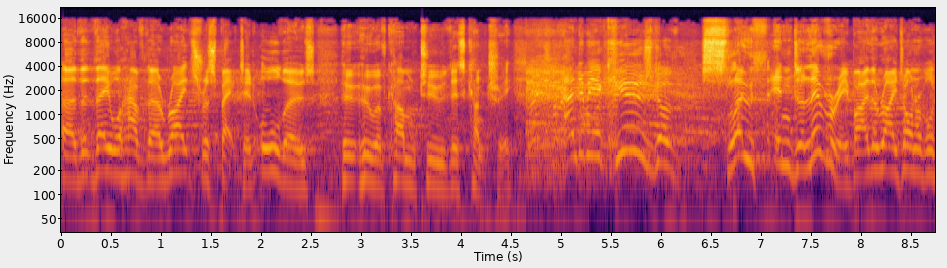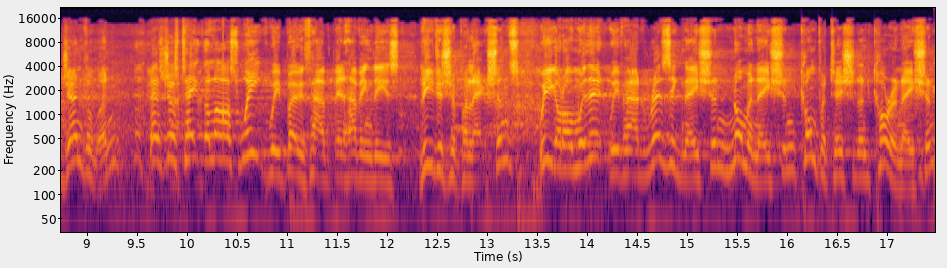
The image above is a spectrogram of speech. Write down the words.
uh, that they will have their rights respected, all those who, who have come to this country. And to be accused of sloth in delivery by the right honourable gentleman, let's just take the last week. We both have been having these leadership elections. We got on with it. We've had resignation, nomination, competition, and coronation.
